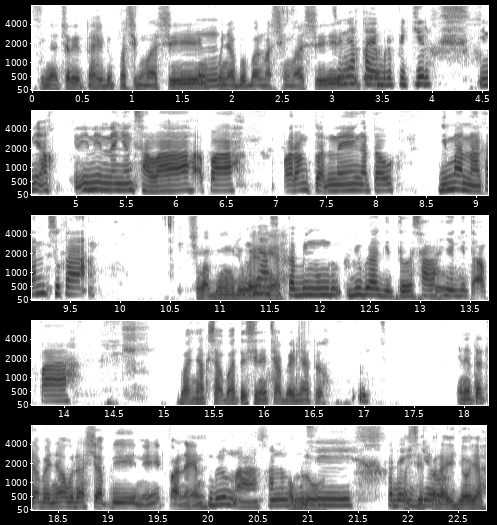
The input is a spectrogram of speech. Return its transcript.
Punya cerita hidup masing-masing punya beban masing-masing Sini gitu kayak kan. berpikir ini ini Neng yang salah apa orang tua Neng atau gimana? Kan suka suka bingung juga punya ya, suka bingung juga gitu salahnya gitu apa. Banyak sahabat di sini cabenya tuh. Ini teh cabenya udah siap di ini panen? Belum ah karena Oh, belum. masih pada masih hijau. pada hijau ya?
